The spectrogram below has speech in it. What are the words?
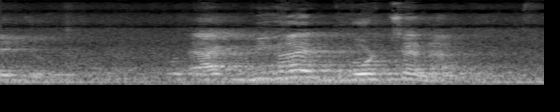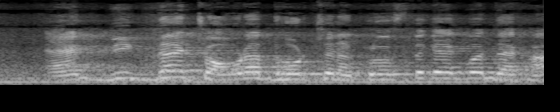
এই যে এক বিঘায় ধরছে না। এক বিঘায় চওড়া ধরছে না। ক্লোজ থেকে একবার দেখা।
